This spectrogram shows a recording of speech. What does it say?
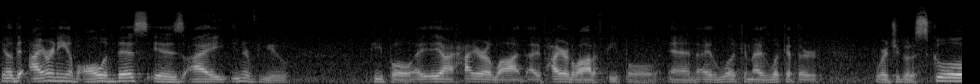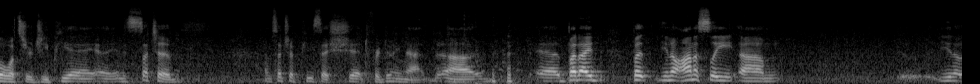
You know, the irony of all of this is I interview people. I, I hire a lot. I've hired a lot of people, and I look and I look at their. Where'd you go to school? What's your GPA? And it's such a I'm such a piece of shit for doing that. Uh, uh, but I, but you know, honestly, um, you know,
